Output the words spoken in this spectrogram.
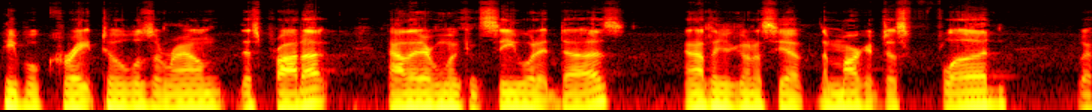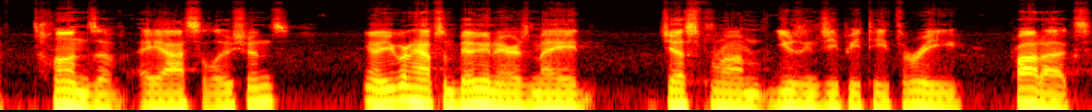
people create tools around this product now that everyone can see what it does and i think you're going to see a, the market just flood with tons of ai solutions you know you're going to have some billionaires made just from using GPT-3 products.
